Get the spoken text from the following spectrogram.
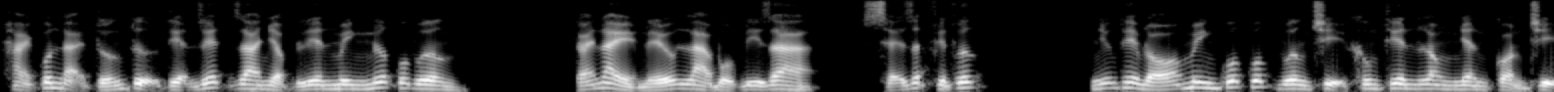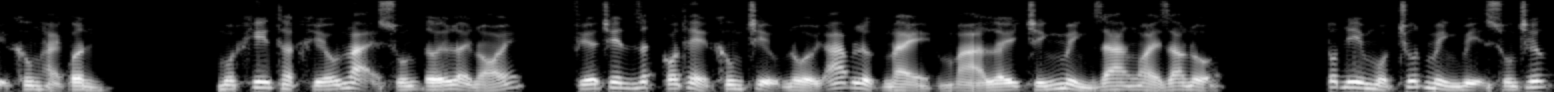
Hải quân đại tướng tự tiện giết gia nhập liên minh nước quốc vương. Cái này nếu là buộc đi ra, sẽ rất phiền phức. Những thêm đó Minh quốc quốc vương trị không thiên long nhân còn trị không hải quân. Một khi thật khiếu nại xuống tới lời nói, phía trên rất có thể không chịu nổi áp lực này mà lấy chính mình ra ngoài giao nộp. Tốt đi một chút mình bị xuống trước,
